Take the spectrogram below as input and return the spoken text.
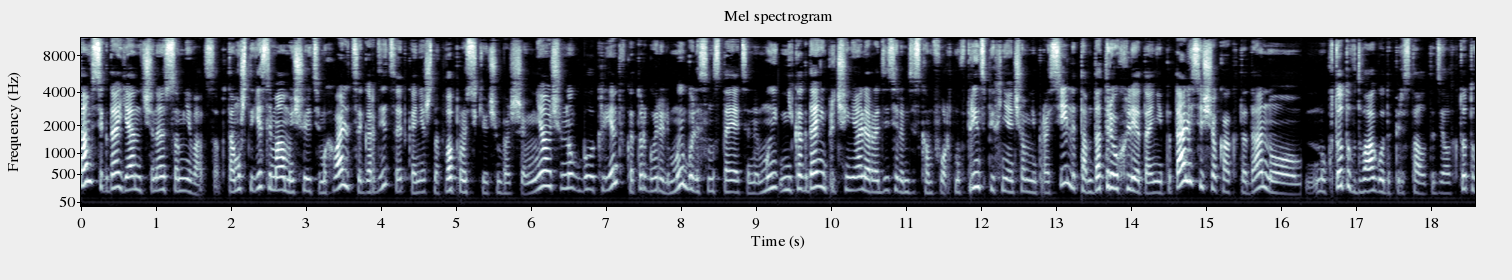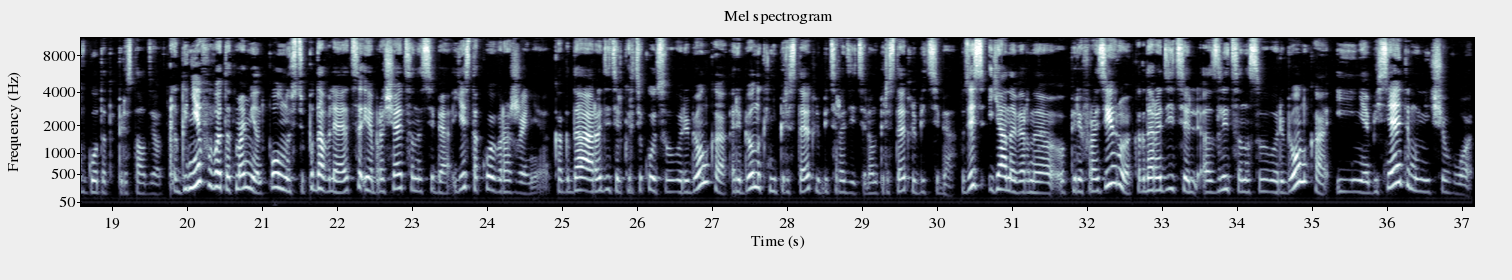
там всегда я начинаю сомневаться, потому что если мама еще этим и хвалится и гордится, это, конечно, вопросики очень большие. У меня очень много было клиентов, которые говорили, мы были самостоятельны, мы никогда не причиняли родителям дискомфорт дискомфорт. Мы, в принципе, их ни о чем не просили. Там до трех лет они пытались еще как-то, да, но ну, кто-то в два года перестал это делать, кто-то в год это перестал делать. Гнев в этот момент полностью подавляется и обращается на себя. Есть такое выражение. Когда родитель критикует своего ребенка, ребенок не перестает любить родителя, он перестает любить себя. Здесь я, наверное, перефразирую, когда родитель э, злится на своего ребенка и не объясняет ему ничего,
